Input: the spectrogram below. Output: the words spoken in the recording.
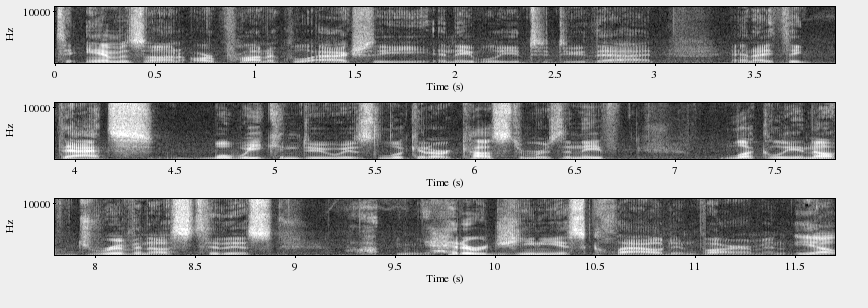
to Amazon, our product will actually enable you to do that. And I think that's what we can do is look at our customers, and they've, luckily enough, driven us to this heterogeneous cloud environment. Yeah,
